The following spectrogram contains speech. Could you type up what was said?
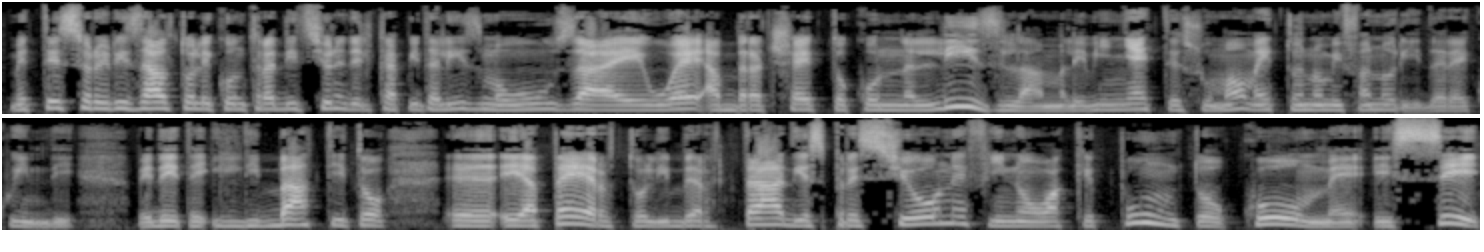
mettessero in risalto le contraddizioni del capitalismo USA e UE a braccetto con l'Islam. Le vignette su Maometto non mi fanno ridere, quindi vedete il dibattito eh, è aperto, libertà di espressione fino a che punto, come e se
